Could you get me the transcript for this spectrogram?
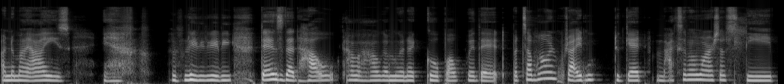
under my eyes. Yeah. I'm really, really tense that how, how how I'm gonna cope up with it. But somehow I'm trying to get maximum hours of sleep,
